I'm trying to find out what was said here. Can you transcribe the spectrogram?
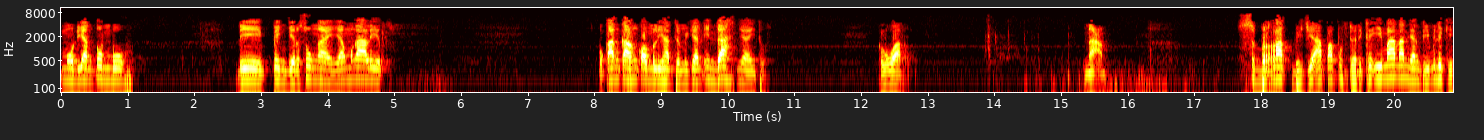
kemudian tumbuh di pinggir sungai yang mengalir. Bukankah engkau melihat demikian indahnya itu? Keluar. Nah, seberat biji apa pun dari keimanan yang dimiliki,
